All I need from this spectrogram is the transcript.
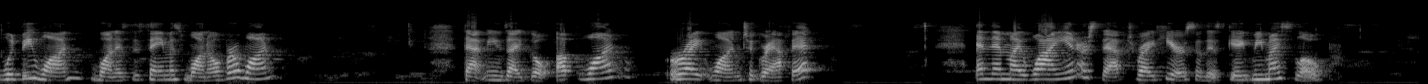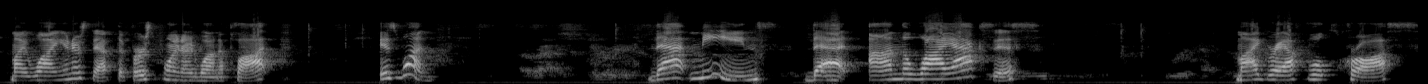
would be 1. 1 is the same as 1 over 1. That means I'd go up 1, right 1 to graph it. And then my y-intercept right here, so this gave me my slope. My y-intercept, the first point I'd want to plot, is 1. That means that on the y-axis, my graph will cross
